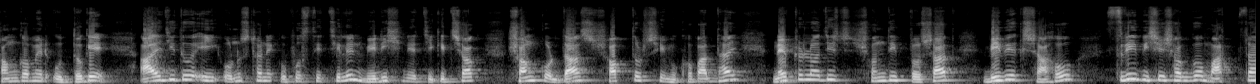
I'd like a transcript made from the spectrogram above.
সঙ্গমের উদ্যোগে আয়োজিত এই অনুষ্ঠানে উপস্থিত ছিলেন মেডিসিনের চিকিৎসক শঙ্কর দাস, সপ্তর্ষি মুখোপাধ্যায়, নেফ্রোলজিস্ট সন্দীপ প্রসাদ, বিবেক সাহ স্ত্রী বিশেষজ্ঞ মাত্রা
